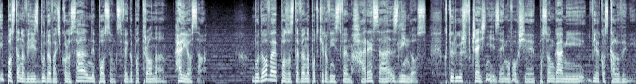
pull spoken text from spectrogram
i postanowili zbudować kolosalny posąg swojego patrona, Heliosa. Budowę pozostawiono pod kierownictwem Haresa z Lindos, który już wcześniej zajmował się posągami wielkoskalowymi.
